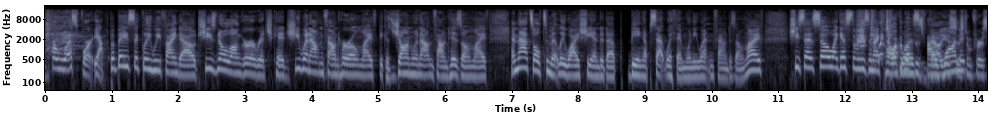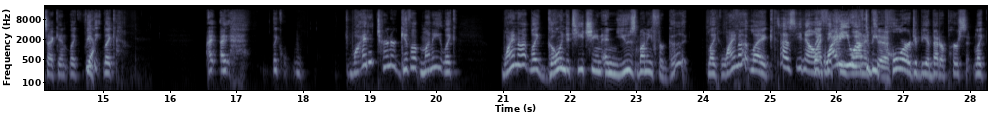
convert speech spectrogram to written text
from Westport. Yeah. But basically, we find out she's no longer a rich kid. She went out and found her own life because John went out and found his own life. And that's ultimately why she ended up being upset with him when he went and found his own life. She says, So I guess the reason I Can we called talk about was this I wanted. system for a second? Like really, Yeah. like I, I, like why did Turner give up money? Like why not like go into teaching and use money for good? Like why not like? Because, you know, I Like, think why do you have to be to- poor to be a better person? Like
